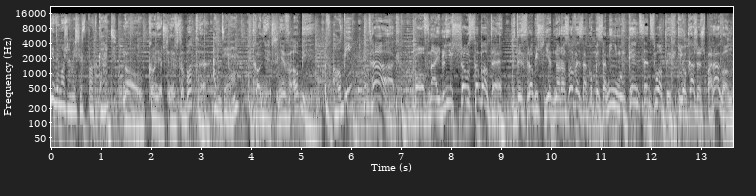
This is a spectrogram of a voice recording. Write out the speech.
Kiedy możemy się spotkać? No, koniecznie w sobotę. A gdzie? Koniecznie w Obi. W Obi? Tak, bo w najbliższą sobotę, gdy zrobisz jednorazowe zakupy za minimum 500 zł i okażesz paragon,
